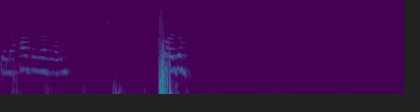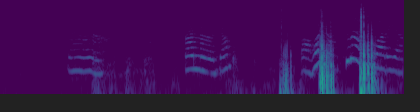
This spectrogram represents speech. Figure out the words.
Şöyle hazırlanalım. Koydum. Hmm. Anne hocam. Aa hocam sınav var ya?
